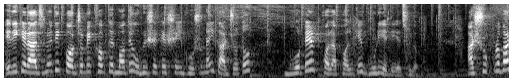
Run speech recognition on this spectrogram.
এদিকে রাজনৈতিক পর্যবেক্ষকদের মতে অভিষেকের সেই ঘোষণাই কার্যত ভোটের ফলাফলকে ঘুরিয়ে দিয়েছিল। আর শুক্রবার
